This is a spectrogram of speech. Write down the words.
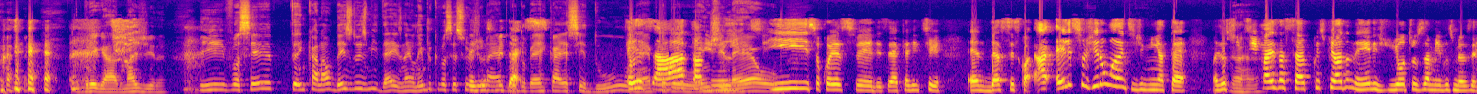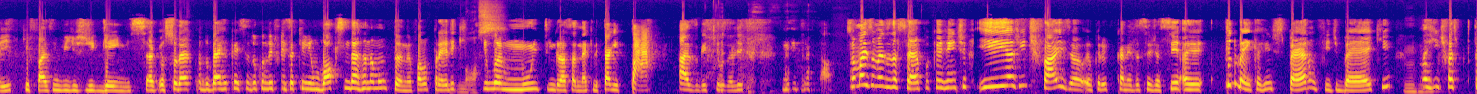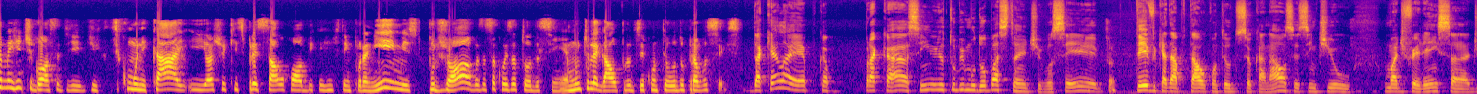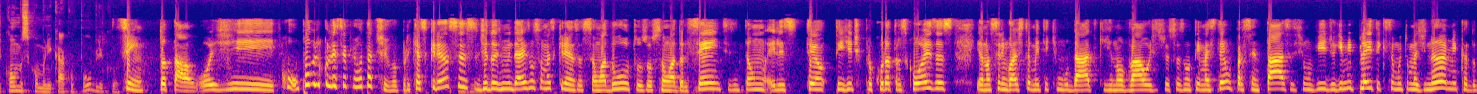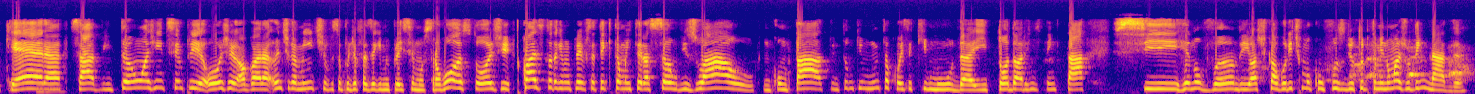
Obrigado, imagina. E você tem canal desde 2010, né? Eu lembro que você surgiu na época do BRKS Edu, Exatamente. na época do Engiléu. Isso, eu conheço eles. É que a gente é dessa escola. Ah, eles surgiram antes de mim até. Mas eu uhum. mais nessa época inspirado neles, de outros amigos meus aí que fazem vídeos de games. Eu sou da época do BR Caicedo quando ele fez aquele unboxing da Hannah Montana. Eu falo pra ele que Nossa. aquilo é muito engraçado, né? Que ele pega e pá! Rasga aquilo ali. Muito legal. São mais ou menos dessa época, a gente. E a gente faz, eu, eu creio que Caneda seja assim. É, tudo bem que a gente espera um feedback, uhum. mas a gente faz porque também a gente gosta de, de, se comunicar e eu acho que expressar o hobby que a gente tem por animes, por jogos, essa coisa toda, assim. É muito legal produzir conteúdo para vocês. Daquela época pra cá, assim, o YouTube mudou bastante. Você teve que adaptar o conteúdo do seu canal, você sentiu uma diferença de como se comunicar com o público? Sim, total. Hoje o público é sempre rotativo, porque as crianças uhum. de 2010 não são mais crianças, são adultos ou são adolescentes, então eles têm, tem gente que procura outras coisas e a nossa linguagem também tem que mudar, tem que renovar. Hoje as pessoas não têm mais tempo para sentar, assistir um vídeo, gameplay tem que ser muito mais dinâmica do que era, uhum. sabe? Então a gente sempre hoje, agora antigamente você podia fazer gameplay sem mostrar o rosto, hoje quase toda gameplay você tem que ter uma interação visual, um contato então tem muita coisa que muda e toda hora a gente tem que estar tá se renovando. E eu acho que o algoritmo confuso do YouTube também não ajuda em nada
